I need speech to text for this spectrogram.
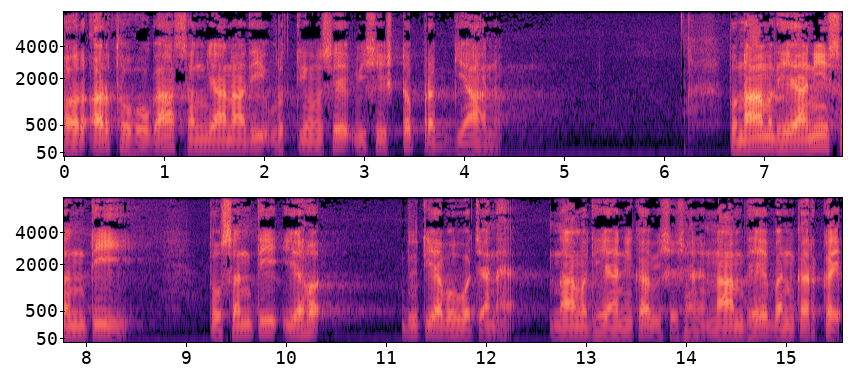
और अर्थ होगा संज्ञानादि वृत्तियों से विशिष्ट प्रज्ञान। तो नाम ध्येयानी संति तो संति यह द्वितीय बहुवचन है। नाम ध्येयानी का विशेषण है। नाम ध्येय बन करके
